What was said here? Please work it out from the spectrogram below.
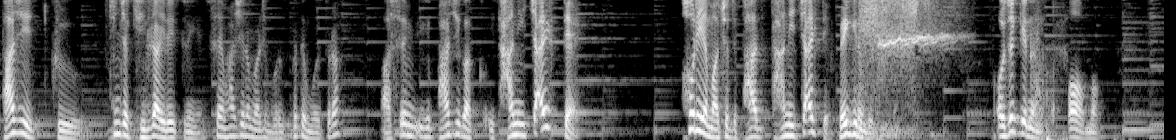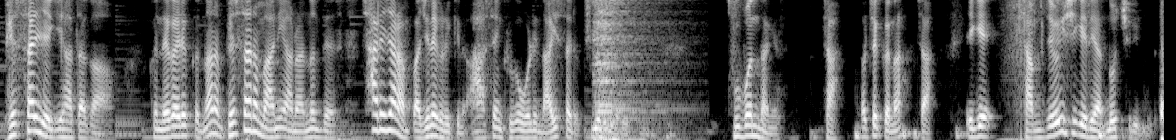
바지 그 진짜 길다 이랬더니 쌤 하시는 말씀 모르 그때 뭐였더라? 아, 쌤 이게 바지가 단이 짤때 허리에 맞춰도 바, 단이 짤때 매기는 거지. 어저께는 어 뭐 뱃살 얘기하다가 그 내가 이랬거든. 나는 뱃살은 많이 안 왔는데 살이 잘 안 빠지네 그랬기는 아, 쌤 그거 원래 나이 살이 죽여버리고 있습니다. 두 번 당했어. 자, 어쨌거나 자 이게 잠재의식에 대한 노출입니다.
